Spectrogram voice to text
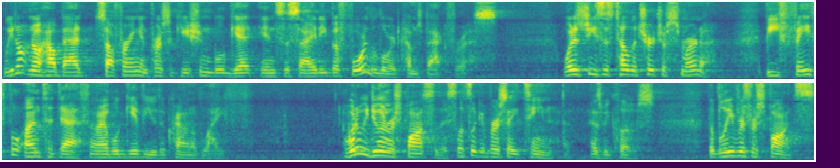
we don't know how bad suffering and persecution will get in society before the Lord comes back for us. What does Jesus tell the church of Smyrna? Be faithful unto death, and I will give you the crown of life. What do we do in response to this? Let's look at verse 18 as we close. The believer's response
